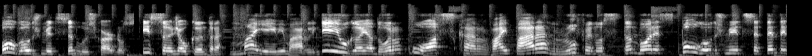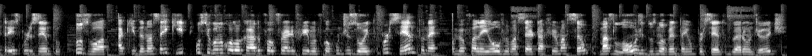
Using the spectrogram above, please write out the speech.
Paul Goldschmidt, St. Louis Cardinals. E Sandy Alcântara, Miami Marlins. E o ganhador, o Oscar, vai para Rufenos Tambores. Paul Goldschmidt, 73% dos votos aqui da nossa equipe. O segundo colocado foi o Freddie Freeman, ficou com 18%, né? Como eu falei, houve uma certa afirmação, mas longe dos 91% do Aaron Judge.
